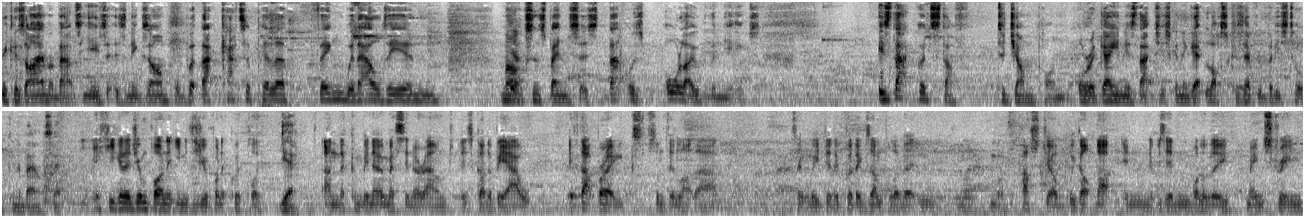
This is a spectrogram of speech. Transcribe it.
because I am about to use it as an example. But that caterpillar thing with Aldi and Marks Yeah. and Spencers, that was all over the news. Is that good stuff to jump on, or again, is that just going to get lost because everybody's talking about it? If you're going to jump on it, you need to jump on it quickly. Yeah, And there can be no messing around. It's got to be out. If that breaks, something like that. I think we did a good example of it in my, my past job. We got that in. It was in one of the mainstream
